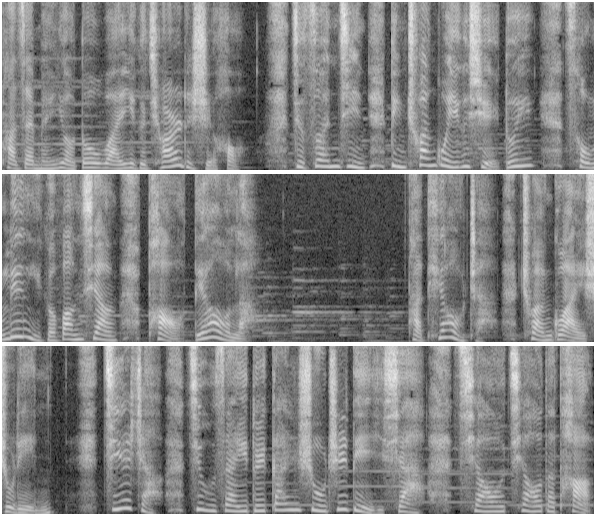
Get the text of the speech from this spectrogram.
它在没有兜完一个圈儿的时候，就钻进并穿过一个雪堆，从另一个方向跑掉了。它跳着穿过矮树林。接着，就在一堆干树枝底下悄悄地躺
